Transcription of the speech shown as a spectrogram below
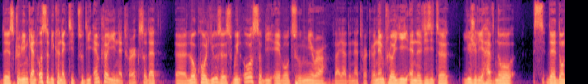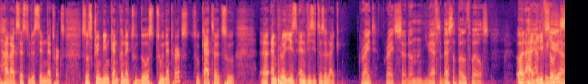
the ScreenBeam can also be connected to the employee network so that uh, local users will also be able to mirror via the network. An employee and a visitor usually have no they don't have access to the same networks. So ScreenBeam can connect to those two networks to cater to uh, employees and visitors alike. Great, great. So then you have the best of both worlds. Well, I believe so. Yeah.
